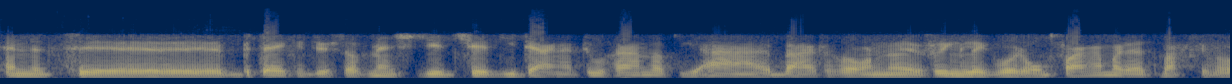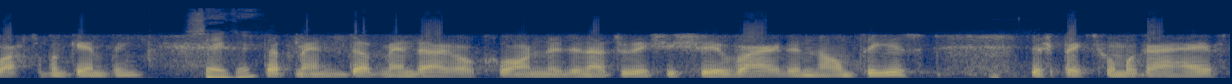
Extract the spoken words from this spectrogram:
En het uh, betekent dus dat mensen die, die daar naartoe gaan... dat die A, buitengewoon uh, vriendelijk worden ontvangen. Maar dat mag je verwachten op een camping. Zeker. Dat men, dat men daar ook gewoon de naturistische waarden hanteert. Respect voor elkaar heeft.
